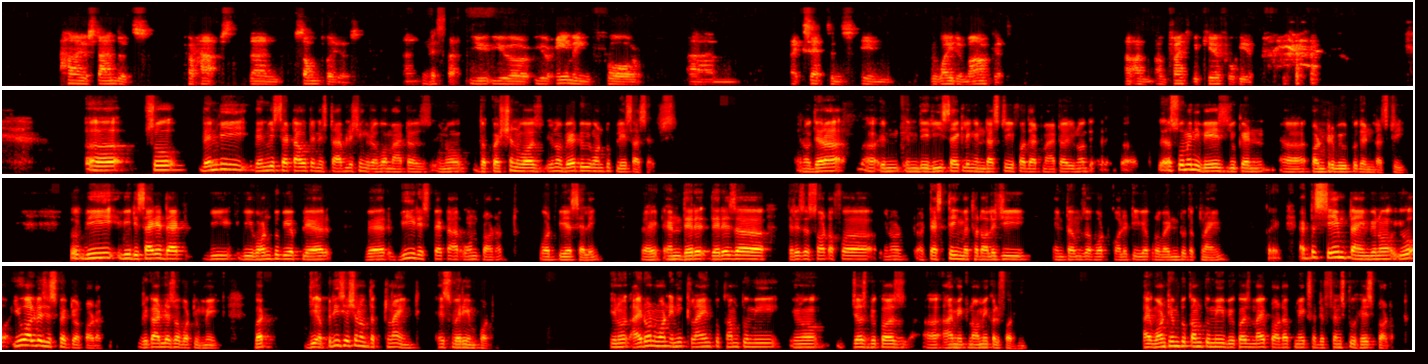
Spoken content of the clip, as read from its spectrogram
higher standards, perhaps, than some players, and yes. that you you're you're aiming for um, acceptance in the wider market. I'm I'm trying to be careful here. Uh, so when we when we set out in establishing rubber matters you know the question was you know where do we want to place ourselves? You know there are uh, in in the recycling industry for that matter you know uh, there are so many ways you can uh, contribute to the industry. So we we decided that we we want to be a player where we respect our own product what we are selling right? And there is there is a there is a sort of a you know a testing methodology in terms of what quality we are providing to the client correct? At the same time you know you you always respect your product regardless of what you make. But the appreciation of the client is very important. You know i don't want any client to come to me you know just because uh, i'm economical for him. I want him to come to me because my product makes a difference to his product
